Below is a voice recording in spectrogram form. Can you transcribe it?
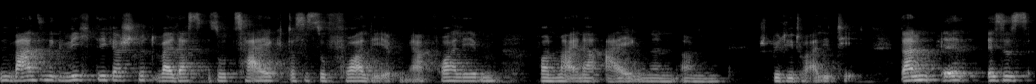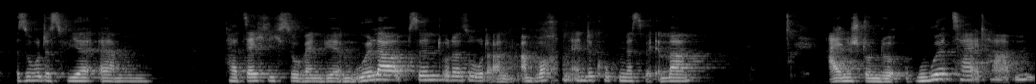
ein wahnsinnig wichtiger Schritt, weil das so zeigt, dass es so Vorleben, ja, Vorleben von meiner eigenen ähm, Spiritualität. Dann äh, ist es so, dass wir ähm, tatsächlich so, wenn wir im Urlaub sind oder so oder am, am Wochenende gucken, dass wir immer eine Stunde Ruhezeit haben,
